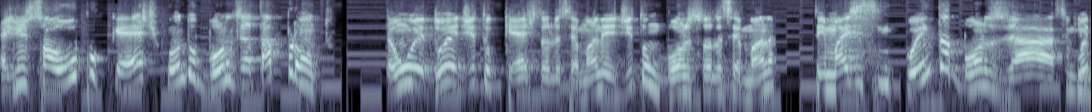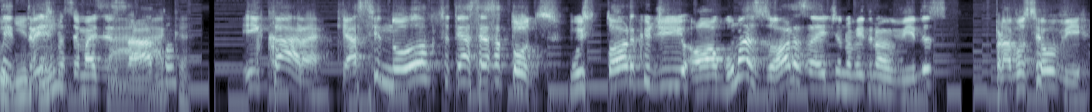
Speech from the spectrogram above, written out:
a gente só upa o cast quando o bônus já tá pronto. Então o Edu edita o cast toda semana, edita um bônus toda semana. Tem mais de 50 bônus já, Que 53 bonito, pra ser mais exato. Caraca. E, cara, que assinou, você tem acesso a todos. Um histórico de ó, algumas horas aí de 99 vidas pra você ouvir.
